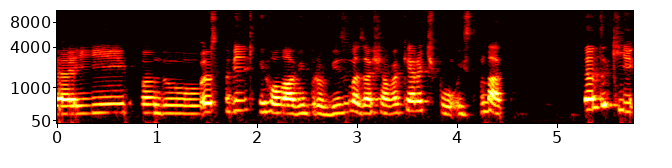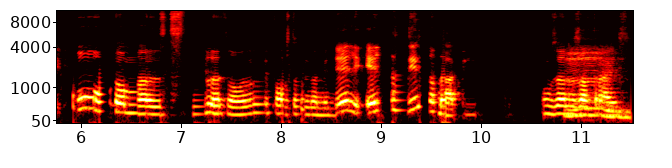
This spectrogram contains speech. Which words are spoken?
E aí, quando. Eu sabia que rolava improviso, mas eu achava que era tipo stand-up. Tanto que o Thomas Middleton, eu não sei falar sobre o nome dele, ele fazia stand-up uns anos hum. atrás.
